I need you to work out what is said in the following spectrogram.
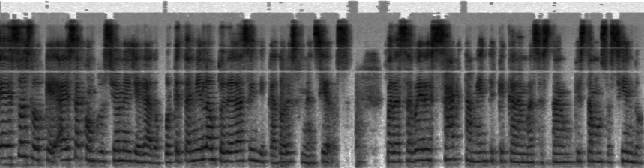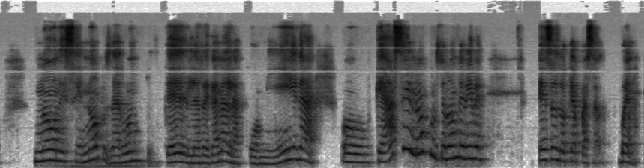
Eso es lo que a esa conclusión he llegado, porque también la autoridad hace indicadores financieros para saber exactamente qué caramba están, qué estamos haciendo, no dice, no, pues de algún, pues, que le regalan la comida o qué hace, ¿no? Pues de dónde vive. Eso es lo que ha pasado. Bueno,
